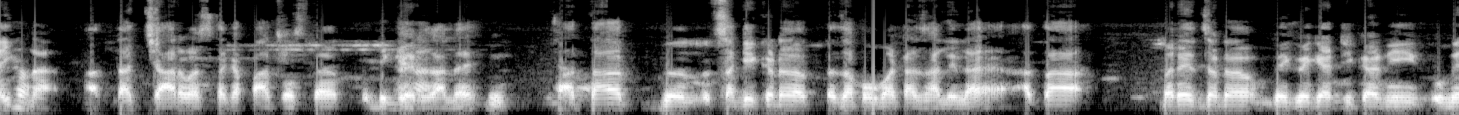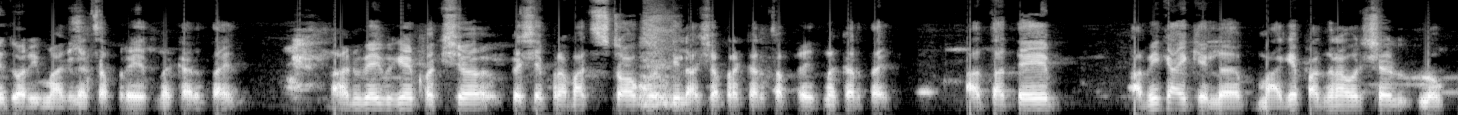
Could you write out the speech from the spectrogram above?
ऐक ना आता चार वाजता का पाच वाजता डिक्लेअर झालंय. आता सगळीकडं त्याचा बोमाटा झालेला आहे. आता बरेच जण वेगवेगळ्या ठिकाणी उमेदवारी मागण्याचा प्रयत्न करतायत. आणि वेगवेगळे पक्ष कसे प्रभात स्ट्रॉंग होतील अशा प्रकारचा प्रयत्न करतायत. आता ते आम्ही काय केलं मागे पंधरा वर्ष लोक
